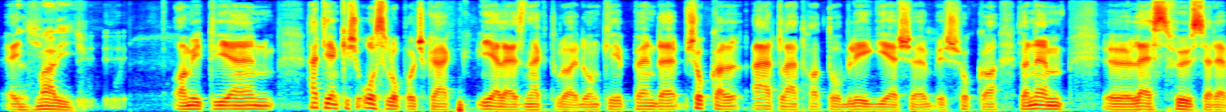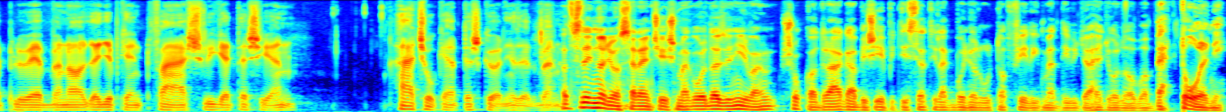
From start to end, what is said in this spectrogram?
egy, már így amit ilyen, hát ilyen kis oszlopocskák jeleznek tulajdonképpen, de sokkal átláthatóbb, légiesebb, és sokkal, szóval nem lesz főszereplő ebben az egyébként fás, ligetes ilyen hátsókertes környezetben. Hát ez egy nagyon szerencsés megoldás, de nyilván sokkal drágább és építészetileg bonyolultabb félig meddig ugye a hegyoldalba betolni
